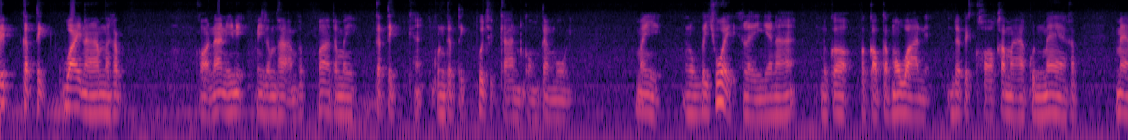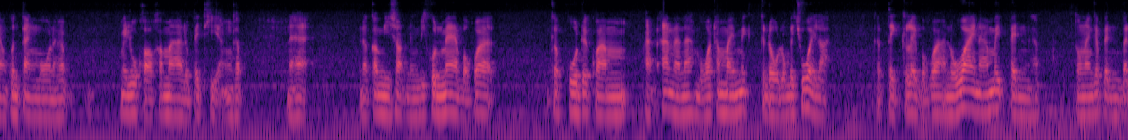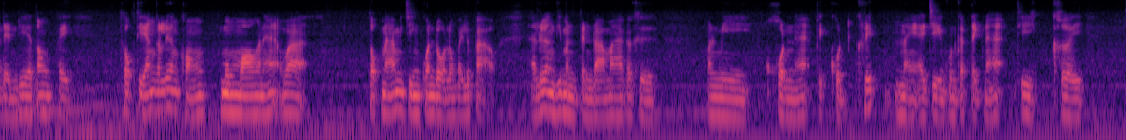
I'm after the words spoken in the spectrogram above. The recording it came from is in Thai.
ลิปกระติกว่ายน้ำนะครับ ก่อนหน้านี้นี่มีคำถามครับว่าทำไมกระติกฮะคุณกระติกผู้จัดการของแตงโมไม่ลงไปช่วยอะไรอย่างเงี้ยนะฮะแล้วก็ประกอบกับเมื่อวานเนี่ย ได้ไปขอขมาคุณแม่ครับ แม่ของคุณแตงโมนะครับ ไม่รู้ขอขมาหรือไปเถียงครับนะฮะแล้วก็มีช็อตหนึ่งที่คุณแม่บอกว่าก็พูดด้วยความอัดอั้นนะนะบอกว่าทำไมไม่กระโดดลงไปช่วยล่ะกระติกก็เลยบอกว่าหนูว่ายน้ำไม่เป็นครับ ตรงนั้นก็เป็นประเด็นที่จะต้องไป ถกเถียงกันเรื่องของมุมมองนะฮะว่าตกน้ำจริงๆควรโดดลงไปหรือเปล่า แต่เรื่องที่มันเป็นดราม่าก็คือ มันมีคนนะฮะไปขุดคลิปในไอจีของคุณกะติกนะฮะที่เคย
